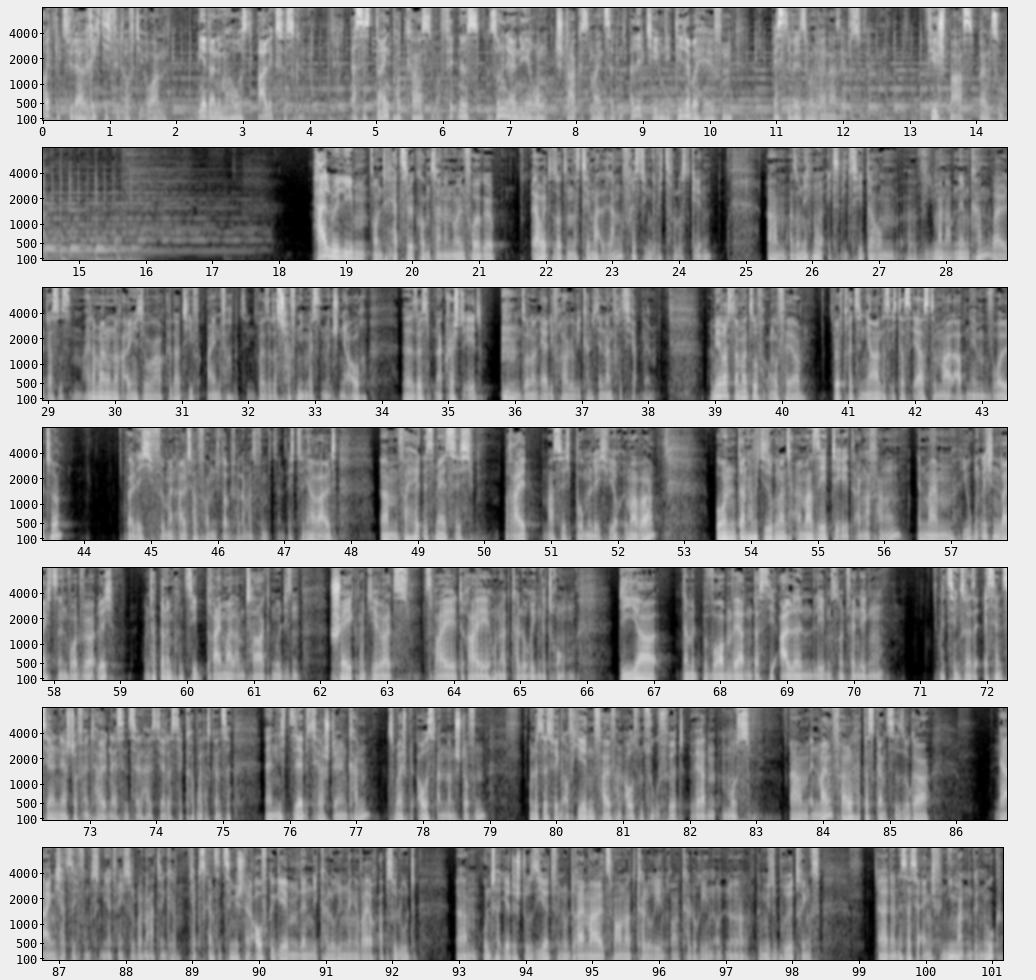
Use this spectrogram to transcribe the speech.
Heute gibt's wieder richtig fit auf die Ohren mit mir, deinem Host Alex Hüsken. Das ist dein Podcast über Fitness, gesunde Ernährung, starkes Mindset und alle Themen, die dir dabei helfen, die beste Version deiner selbst zu werden. Viel Spaß beim Zuhören. Hallo ihr Lieben und herzlich willkommen zu einer neuen Folge. Ja, heute soll es um das Thema langfristigen Gewichtsverlust gehen. Ähm, also nicht nur explizit darum, äh, wie man abnehmen kann, weil das ist meiner Meinung nach eigentlich sogar relativ einfach, beziehungsweise das schaffen die meisten Menschen ja auch, äh, selbst mit einer Crash-Diät, sondern eher die Frage, wie kann ich denn langfristig abnehmen? Bei mir war es damals so vor ungefähr 12, 13 Jahren, dass ich das erste Mal abnehmen wollte, weil ich für mein Alter von, ich glaube, ich war damals 15, 16 Jahre alt, ähm, verhältnismäßig breit, massig, pummelig, wie auch immer war. Und dann habe ich die sogenannte Almazet-Diät angefangen, in meinem jugendlichen Leichtsinn wortwörtlich, und habe dann im Prinzip dreimal am Tag nur diesen Shake mit jeweils zwei, dreihundert Kalorien getrunken, die ja damit beworben werden, dass sie allen lebensnotwendigen beziehungsweise essentiellen Nährstoffe enthalten. Essentiell heißt ja, dass der Körper das Ganze äh, nicht selbst herstellen kann, zum Beispiel aus anderen Stoffen, und es deswegen auf jeden Fall von außen zugeführt werden muss. Ähm, in meinem Fall hat das Ganze sogar, ja, eigentlich hat es nicht funktioniert, wenn ich so drüber nachdenke. Ich habe das Ganze ziemlich schnell aufgegeben, denn die Kalorienmenge war ja auch absolut ähm, unterirdisch dosiert. Wenn du dreimal 200 Kalorien, 300 Kalorien und eine Gemüsebrühe trinkst, äh, dann ist das ja eigentlich für niemanden genug.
